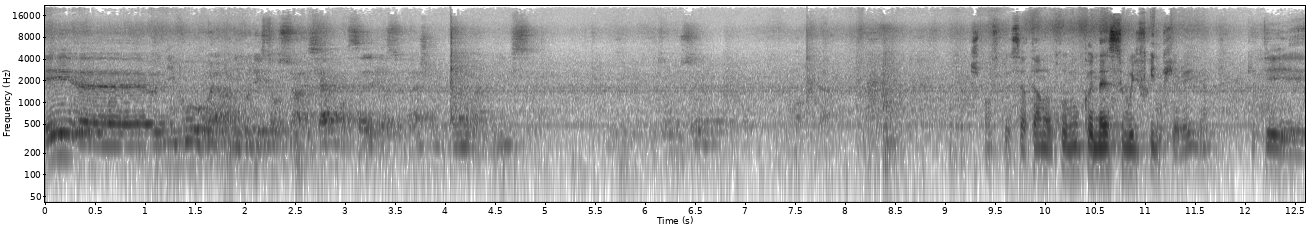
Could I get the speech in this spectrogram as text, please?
niveau, voilà, au niveau d'extension axiale, ça, les personnages qui ont un mix Je pense que certains d'entre vous connaissent Wilfried Piolet, hein, qui était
